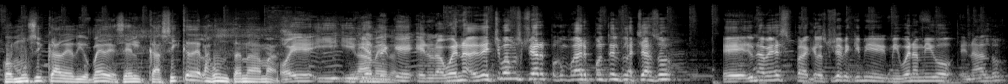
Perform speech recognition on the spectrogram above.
con música de Diomedes, el cacique de la junta nada más. Oye, y, y fíjate menos. que enhorabuena. De hecho, vamos a escuchar, compadre, ponte el flachazo eh, de una vez para que lo escuche aquí mi, mi buen amigo Enaldo.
